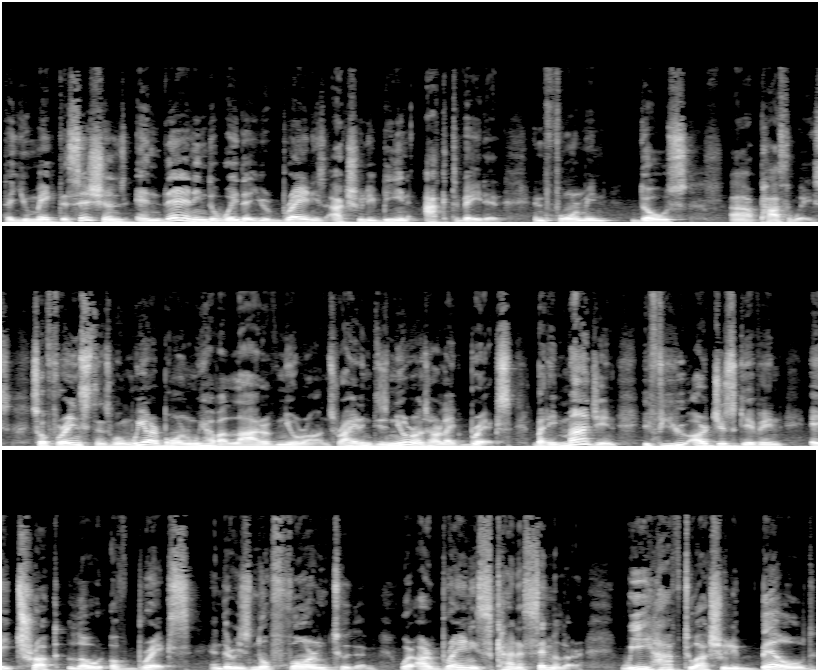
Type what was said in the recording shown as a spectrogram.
that you make decisions, and then in the way that your brain is actually being activated and forming those uh, pathways. So, for instance, when we are born, we have a lot of neurons, right? And these neurons are like bricks. But imagine if you are just given a truckload of bricks and there is no form to them, where our brain is kind of similar. We have to actually build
